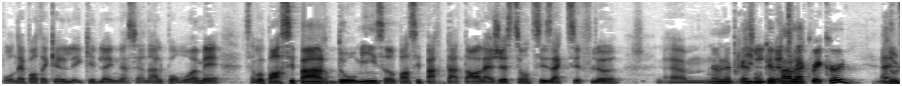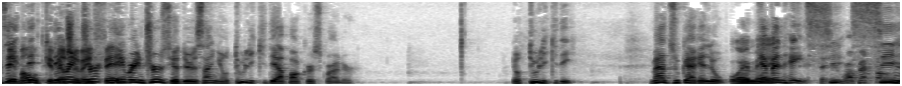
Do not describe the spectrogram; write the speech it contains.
pour n'importe quelle équipe de la Ligue nationale pour moi, mais ça va passer par Domi, ça va passer par Tatar, la gestion de ces actifs-là. Euh, Même l'impression que le par track le- record Euh, nous le démontre les- que les Bergevin Rangers, fait. Les Rangers, il y a deux ans, ils ont tout liquidé à Parker Scrider. Ils ont tout liquidé. Matt Zuccarello, Ouais, mais Kevin Hayes, c'est si, si,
